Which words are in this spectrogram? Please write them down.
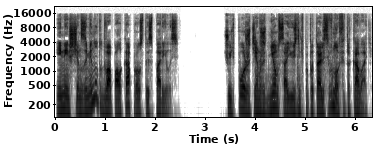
и меньше чем за минуту два полка просто испарилось. Чуть позже, тем же днем, союзники попытались вновь атаковать.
